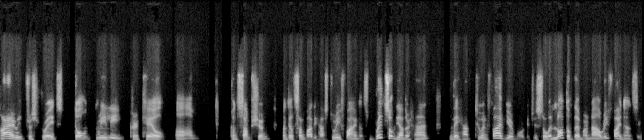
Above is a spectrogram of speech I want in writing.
higher interest rates don't really curtail um, consumption until somebody has to refinance. Brits, on the other hand, they have two and five year mortgages. So a lot of them are now refinancing.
